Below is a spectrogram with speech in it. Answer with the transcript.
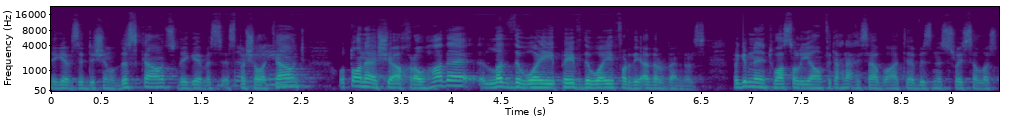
They gave us additional discounts they gave us a special جميل. account وطونا أشياء أخرى. وهذا led the way paved the way for the other vendors. فقمنا نتواصل وياهم فتحنا حسابات business resellers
